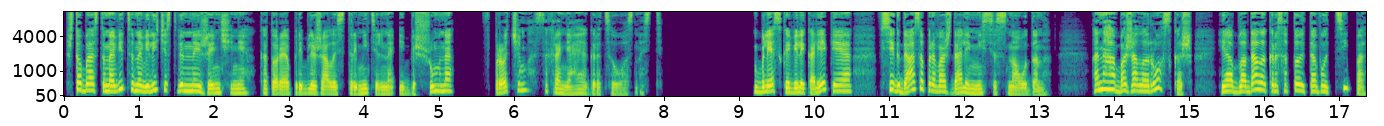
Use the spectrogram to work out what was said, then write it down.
чтобы остановиться на величественной женщине, которая приближалась стремительно и бесшумно, впрочем, сохраняя грациозность. Блеск и великолепие всегда сопровождали миссис Сноуден — она обожала роскошь и обладала красотой того типа,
